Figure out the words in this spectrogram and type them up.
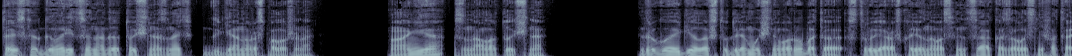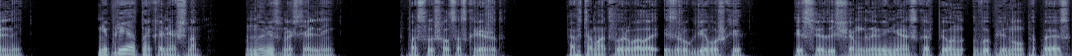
То есть, как говорится, надо точно знать, где оно расположено. Анья знала точно. Другое дело, что для мощного робота струя раскаленного свинца оказалась не фатальной. Неприятно, конечно, но не смертельной. Послышался скрежет. Автомат вырвало из рук девушки, и в следующее мгновение Скорпион выплюнул ППС,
